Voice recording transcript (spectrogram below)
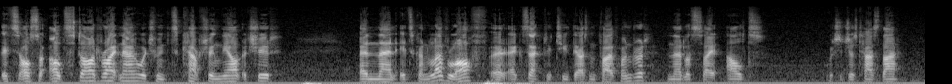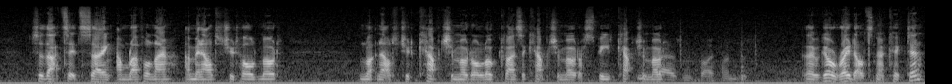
it's also alt starred right now, which means it's capturing the altitude. And then it's going to level off at exactly 2500, and then it'll say alt, which it just has there, So that's it saying I'm level now. I'm in altitude hold mode. I'm not in altitude capture mode or localizer capture mode or speed capture mode. 2,500. There we go, radar's now kicked in.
